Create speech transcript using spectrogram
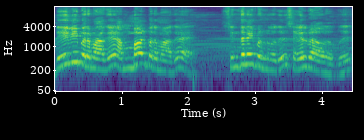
தேவி பரமாக அம்பாள் பரமாக சிந்தனை பண்ணுவது செயல்பாவது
